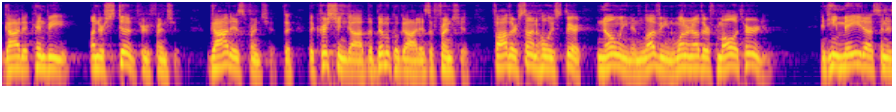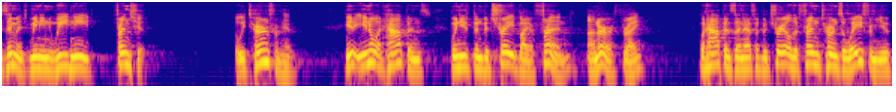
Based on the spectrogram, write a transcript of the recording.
God can be understood through friendship. God is friendship. The, the Christian God, the biblical God, is a friendship. Father, Son, Holy Spirit, knowing and loving one another from all eternity. And He made us in His image, meaning we need friendship. But we turn from Him. You, you know what happens when you've been betrayed by a friend on earth, right? What happens then after betrayal, the friend turns away from you,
